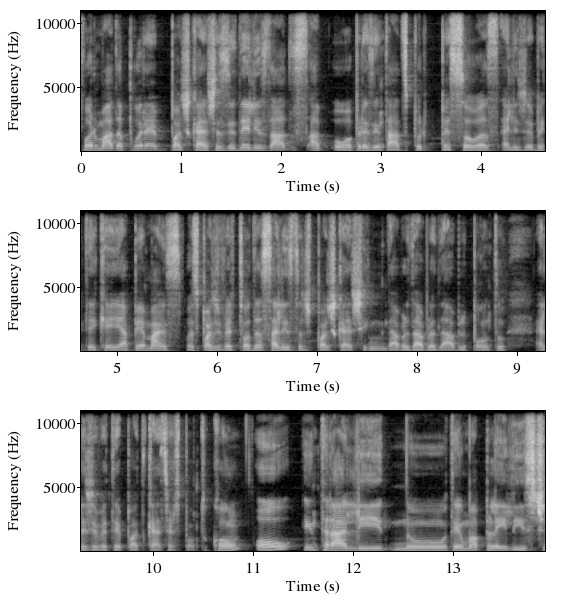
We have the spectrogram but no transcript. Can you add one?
formada por é, podcasts idealizados ou apresentados por pessoas LGBTQIAP+. Você pode ver toda essa lista de podcasts em www.lgbtpodcasters.com ou entrar ali no... tem uma playlist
